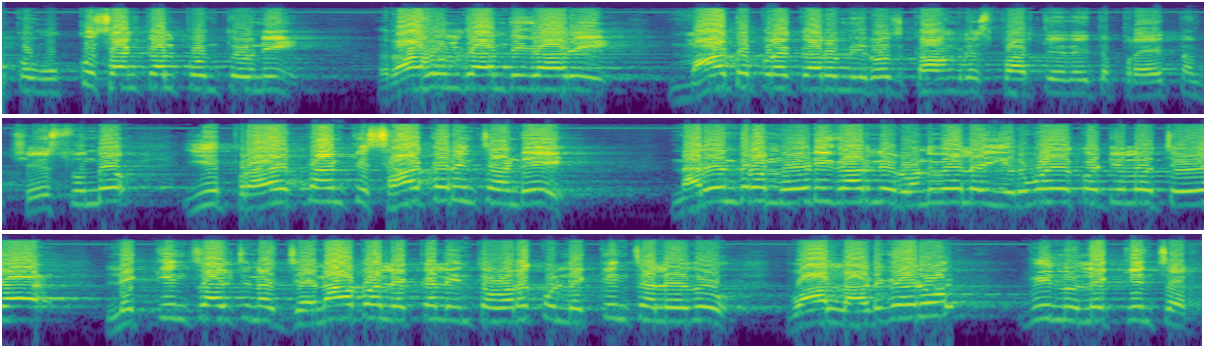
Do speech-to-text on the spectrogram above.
ఒక ఉక్కు సంకల్పంతో రాహుల్ గాంధీ గారి మాట ప్రకారం ఈరోజు కాంగ్రెస్ పార్టీ ఏదైతే ప్రయత్నం చేస్తుందో ఈ ప్రయత్నానికి సహకరించండి. నరేంద్ర మోడీ గారిని రెండు వేల ఇరవై ఒకటిలో చేయ లెక్కించాల్సిన జనాభా లెక్కలు ఇంతవరకు లెక్కించలేదు. వాళ్ళు అడిగారు వీళ్ళు లెక్కించరు.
